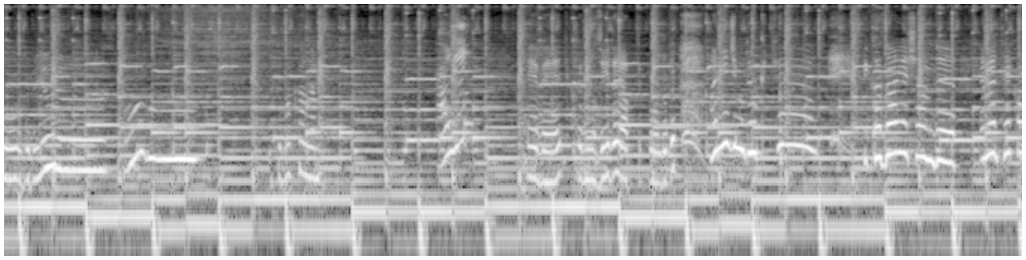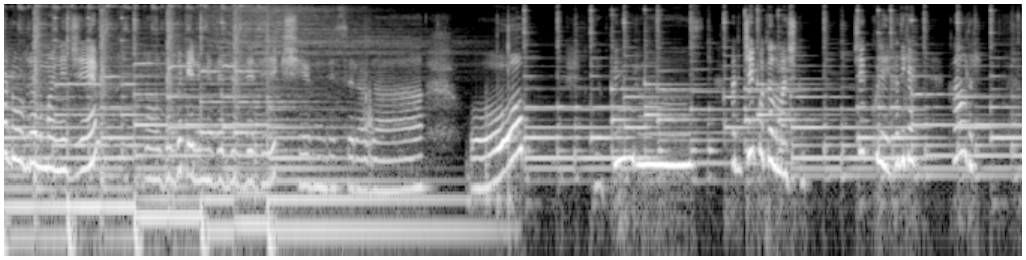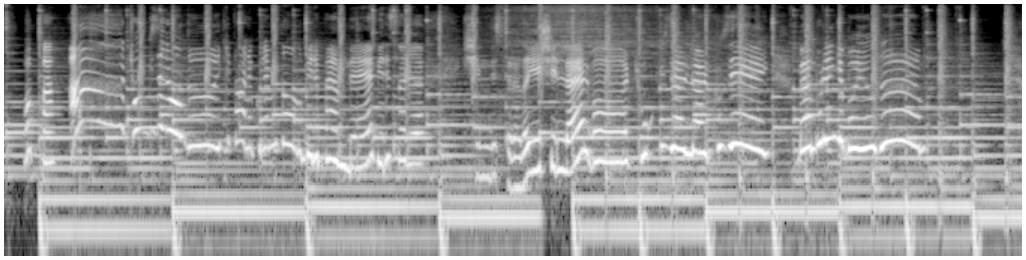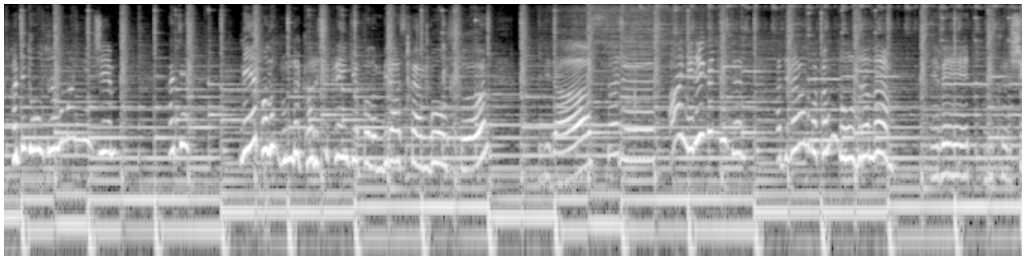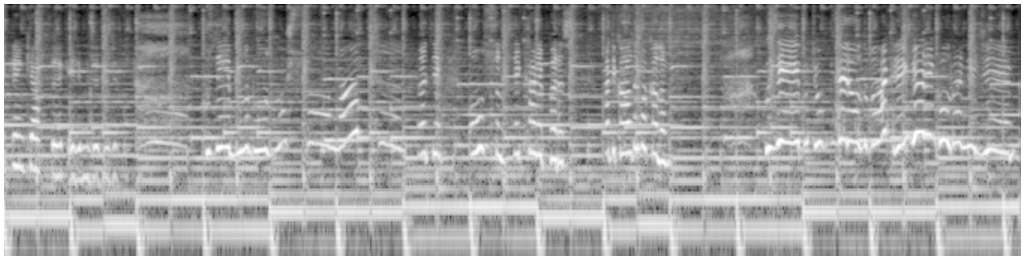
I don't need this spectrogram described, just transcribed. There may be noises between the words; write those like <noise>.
Dolduruyoruz. Uhu. Hadi bakalım. Hayır. Evet kırmızıyı da yaptık doldurduk. <gasps> Anneciğim döktün. Bir kaza yaşandı. Hemen tekrar dolduralım anneciğim. Doldurduk elimize düzledik. Şimdi sırada. Hop. Çek bakalım aşkım. Çek kuleyi hadi gel. Kaldır. Hoppa. Aa çok güzel oldu. İki tane kulemiz oldu. Biri pembe, biri sarı. Şimdi sırada yeşiller var. Çok güzeller Kuzey. Ben bu renge bayıldım. Hadi dolduralım anneciğim. Hadi. Ne yapalım? Bunu da karışık renk yapalım. Biraz pembe olsun. Biraz sarı. Aa nereye götürdün? Hadi ver onu bakalım dolduralım. Evet. Bunu karışık renk yaptık. Elimize düzük. <gasps> Kuzey bunu bozmuşsun. Ne yaptın? Hadi olsun. Tekrar yaparız. Hadi kaldır bakalım. <gasps> Kuzey bu çok güzel oldu bak. Rengarenk oldu anneciğim.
